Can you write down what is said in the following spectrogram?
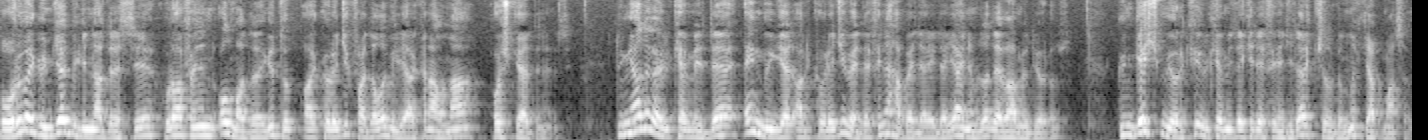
Doğru ve güncel bilginin adresi hurafenin olmadığı YouTube Arkeolojik Faydalı Bilgiler kanalına hoş geldiniz. Dünyada ve ülkemizde en güncel arkeoloji ve define haberleriyle yayınımıza devam ediyoruz. Gün geçmiyor ki ülkemizdeki defineciler çılgınlık yapmasın.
